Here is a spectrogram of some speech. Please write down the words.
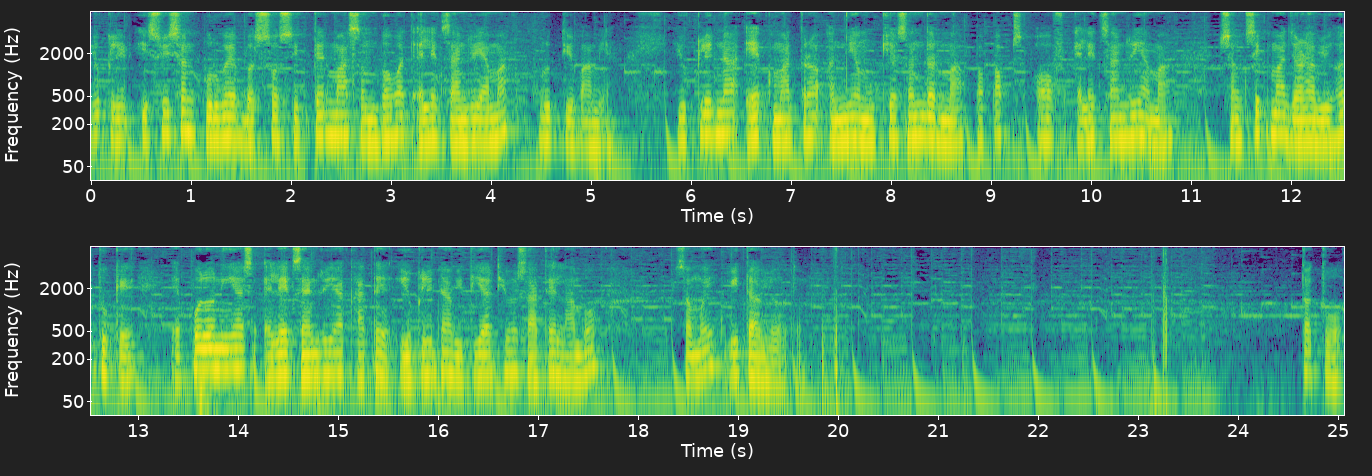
યુક્લિડ ઈસવીસન પૂર્વે બસો સિત્તેરમાં સંભવત એલેક્ઝાન્ડ્રિયામાં મૃત્યુ પામ્યા. યુક્લિડના એકમાત્ર અન્ય મુખ્ય સંદર્ભમાં પપઅપ્સ ઓફ એલેક્ઝાન્ડ્રિયામાં સંક્ષિપ્તમાં જણાવ્યું હતું કે એપોલોનિયસ એલેક્ઝાન્ડ્રિયા ખાતે યુક્લિડના વિદ્યાર્થીઓ સાથે લાંબો સમય વિતાવ્યો હતો. તત્વો.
